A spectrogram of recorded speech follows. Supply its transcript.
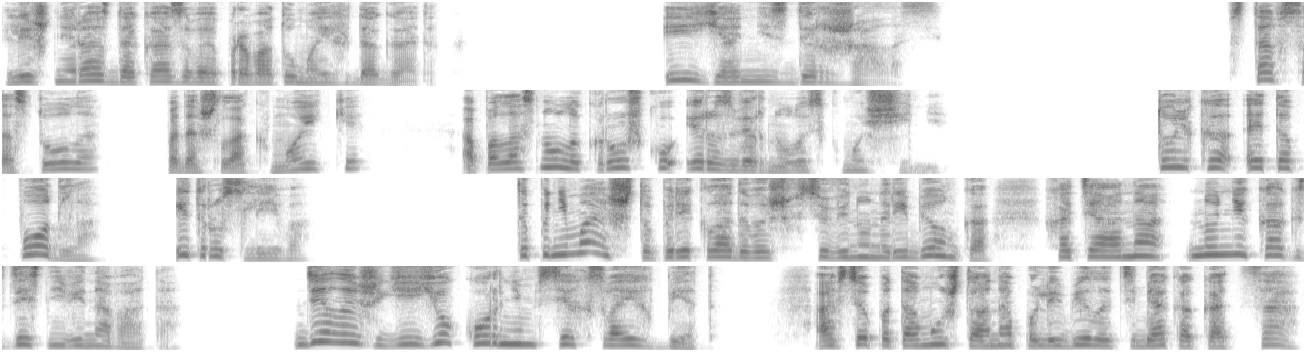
лишний раз доказывая правоту моих догадок. И я не сдержалась. Встав со стула, подошла к мойке, ополоснула кружку и развернулась к мужчине. Только это подло и трусливо. Ты понимаешь, что перекладываешь всю вину на ребенка, хотя она ну никак здесь не виновата. Делаешь ее корнем всех своих бед. А все потому, что она полюбила тебя как отца,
